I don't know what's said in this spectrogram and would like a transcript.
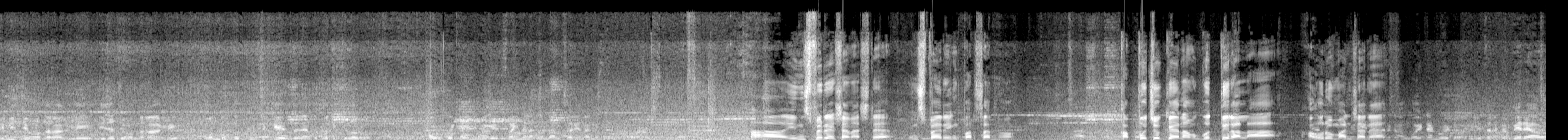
ಸಿನಿ ಜೀವನದಲ್ಲಾಗಲಿ ನಿಜ ಜೀವನದಲ್ಲಾಗಲಿ ಒಂದು ಕಪ್ಪು ಚುಕ್ಕೆ ಇಲ್ಲದೆ ಅಂತ ಬದುಕಿರೋರು ಅವ್ರ ಬಗ್ಗೆ ನಿಮಗೆ ಫೈನಲ್ ಆಗಿ ಒಂದು ಆನ್ಸರ್ ಏನಾಗುತ್ತೆ? ಇನ್ಸ್ಪಿರೇಷನ್ ಅಷ್ಟೇ. ಇನ್ಸ್ಪೈರಿಂಗ್ ಪರ್ಸನ್ನು ಕಪ್ಪು ಚುಕ್ಕೆ ನಮ್ಗೆ ಗೊತ್ತಿರಲ್ಲ ಅವರು ಮನುಷ್ಯನೇ. ವೈಟ್ ಆ್ಯಂಡ್ ವೈಟ್ ಇಲ್ಲಿ ತನಕ ಬೇರೆ ಯಾರು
